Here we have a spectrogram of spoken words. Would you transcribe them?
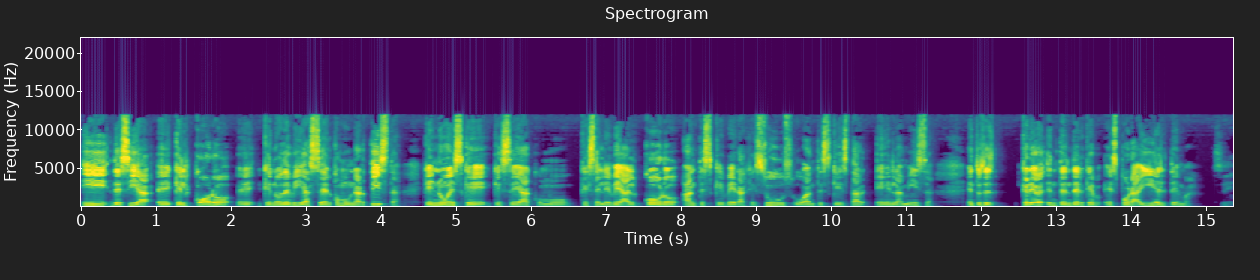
y decía eh, que el coro, eh, que no debía ser como un artista, que no es que, que, sea como que se le vea al coro antes que ver a Jesús o antes que estar en la misa. Entonces, creo entender que es por ahí el tema. Sí,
